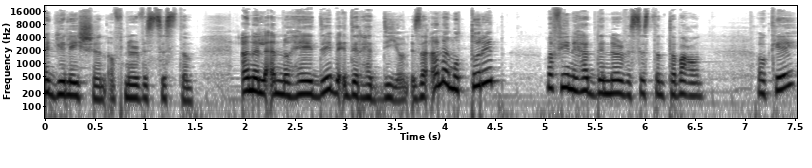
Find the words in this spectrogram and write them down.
regulation of nervous system. أنا لأنه هادي بقدر هديهم. إذا أنا مضطرب ما فيني هدي الـ nervous system تبعهم. okay؟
